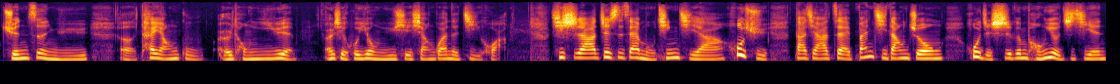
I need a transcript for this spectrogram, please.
捐赠于呃太阳谷儿童医院。而且会用于一些相关的计划。其实啊，这是在母亲节啊，或许大家在班级当中，或者是跟朋友之间，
